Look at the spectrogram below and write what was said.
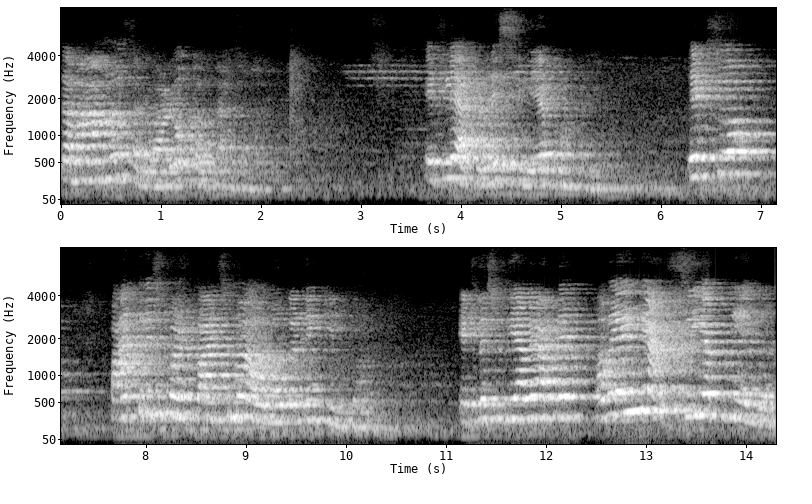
તમામનો સરવાળો કરતા જવાનો એટલે આપણે CF મળે 135.5 માં અવલોકનની કિંમત. એટલે સુધી આવે આપણે? હવે અહીંયા CF ની અંદર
